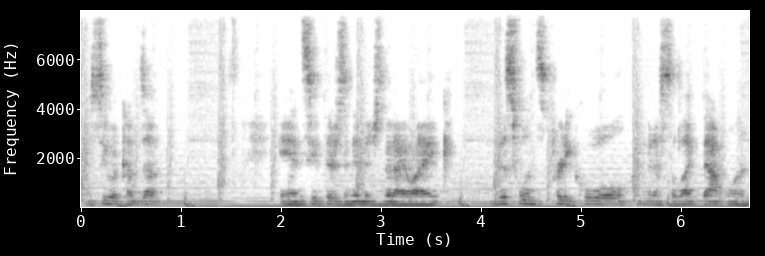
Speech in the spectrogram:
We'll see what comes up and see if there's an image that I like. This one's pretty cool. I'm going to select that one.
